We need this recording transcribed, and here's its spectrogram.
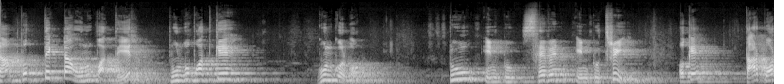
না, প্রত্যেকটা অনুপাতের পূর্বপদকে গুণ করব two into seven into three okay তারপর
